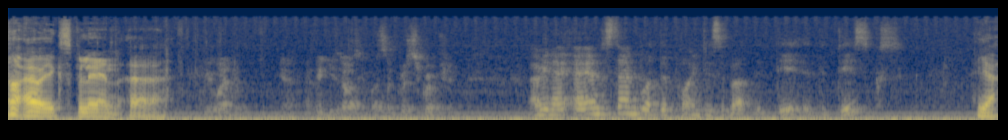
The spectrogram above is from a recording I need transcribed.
Oh, I will explain. Uh, We yeah, I think he's asking what's the prescription? I mean, I, I understand what the point is about the, di- the discs, yeah.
